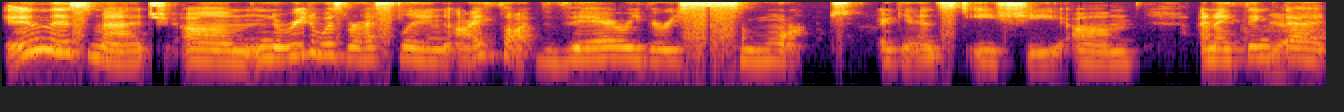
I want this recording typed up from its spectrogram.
in this match, um, Narita was wrestling, I thought, very, very smart against Ishii. Um, and I think yeah. that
